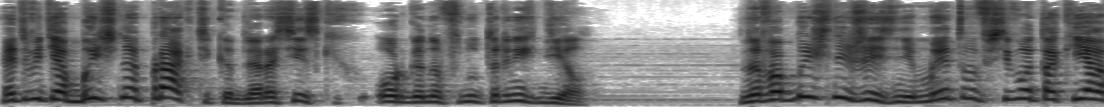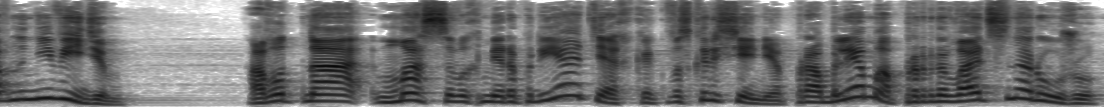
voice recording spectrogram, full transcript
это ведь обычная практика для российских органов внутренних дел. Но в обычной жизни мы этого всего так явно не видим. А вот на массовых мероприятиях, как воскресенье, проблема прорывается наружу.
